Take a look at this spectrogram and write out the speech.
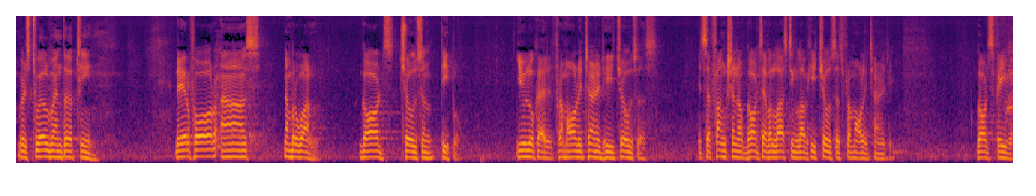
verse 12 and 13. Therefore, as number one, God's chosen people. You look at it from all eternity, He chose us. It's a function of God's everlasting love. He chose us from all eternity. God's favor,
